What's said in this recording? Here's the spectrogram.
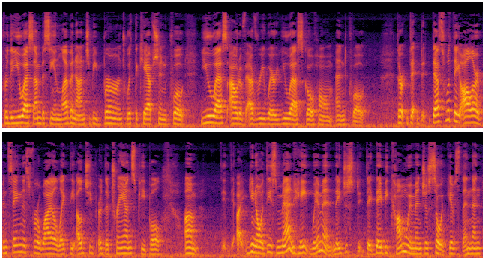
for the U.S. Embassy in Lebanon to be burned with the caption, quote, U.S. out of everywhere, U.S. go home, end quote. that's what they all are. I've been saying this for a while, like the LGBT or the trans people. Um, you know, these men hate women. They just they, they become women just so it gives, and then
